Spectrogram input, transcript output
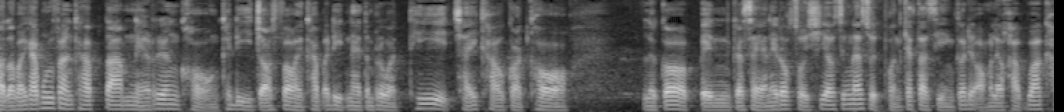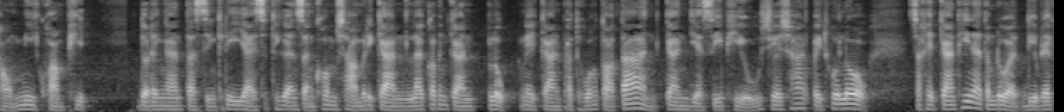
่าวต่อไปครับคุณผู้ฟังครับ ตามในเรื่องของคดีจอร์จฟลอยด์ครับ อดีตนายตำรวจที่ใช้เข่ากดคอ แล้วก็เป็นกระแสในโลกโซเชียล ซึ่งล่าสุดผลการตัดสินก็ได้ออกมาแล้วครับ ว่าเขามีความผิด โดยรายงานตัดสินคดีใหญ่สะเทือนสังคมชาวอเมริกัน และก็เป็นการปลุกในการประท้วงต่อต้าน การเหยียดสีผิว เชื้อชาติไปทั่วโลก จากเหตุการณ์ที่นายตำรวจดีเร็ก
